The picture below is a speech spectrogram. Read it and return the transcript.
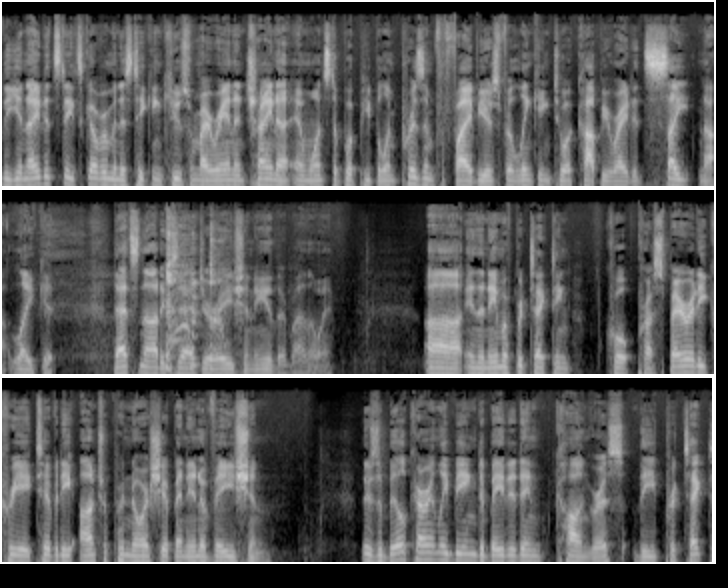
the United States government is taking cues from Iran and China and wants to put people in prison for five years for linking to a copyrighted site, not like it. That's not exaggeration either, by the way. Uh, in the name of protecting, quote, prosperity, creativity, entrepreneurship, and innovation. There's a bill currently being debated in Congress, the Protect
